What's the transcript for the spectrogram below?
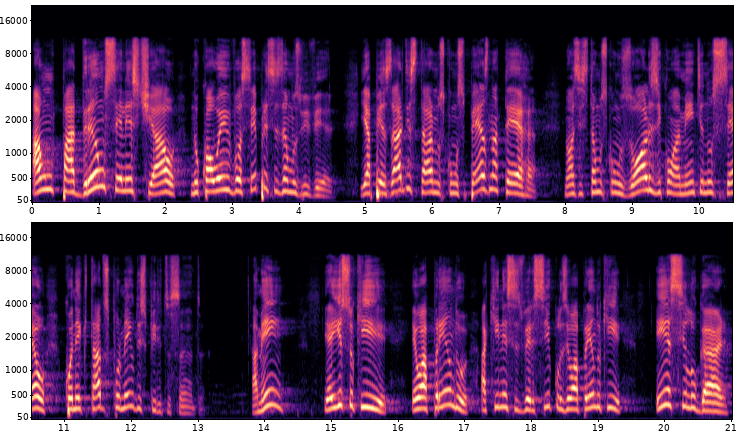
Há um padrão celestial no qual eu e você precisamos viver. E apesar de estarmos com os pés na terra, nós estamos com os olhos e com a mente no céu, conectados por meio do Espírito Santo. Amém? E é isso que eu aprendo aqui nesses versículos, eu aprendo que esse lugar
